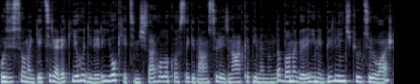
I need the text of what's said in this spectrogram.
pozisyona getirerek Yahudileri yok etmişler. Holocaust'a giden sürecin arka planında bana göre yine bir linç kültürü var.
